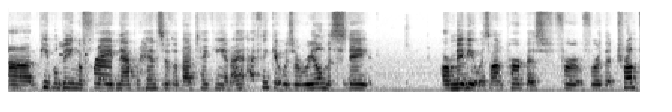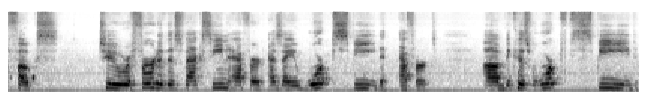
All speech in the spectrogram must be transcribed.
um, people being afraid and apprehensive about taking it. I, I think it was a real mistake, or maybe it was on purpose for for the Trump folks to refer to this vaccine effort as a warp speed effort um, because warp speed,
